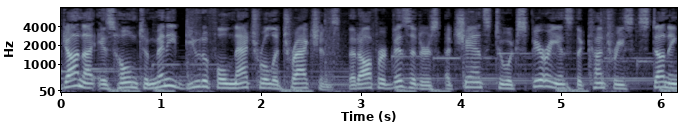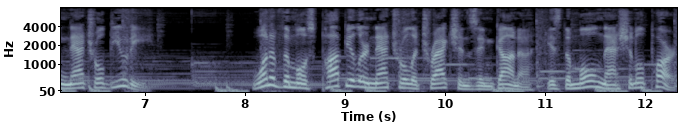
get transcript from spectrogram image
Ghana is home to many beautiful natural attractions that offer visitors a chance to experience the country's stunning natural beauty. One of the most popular natural attractions in Ghana is the Mole National Park.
